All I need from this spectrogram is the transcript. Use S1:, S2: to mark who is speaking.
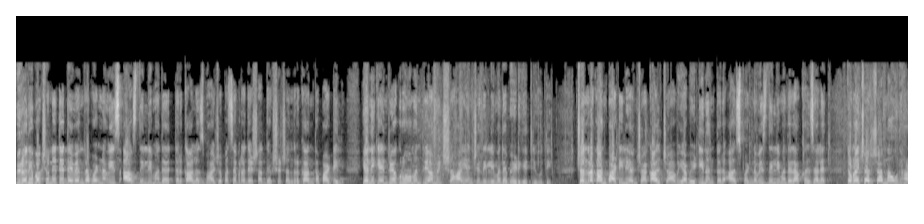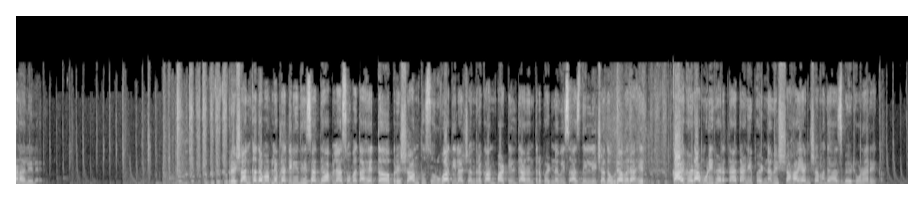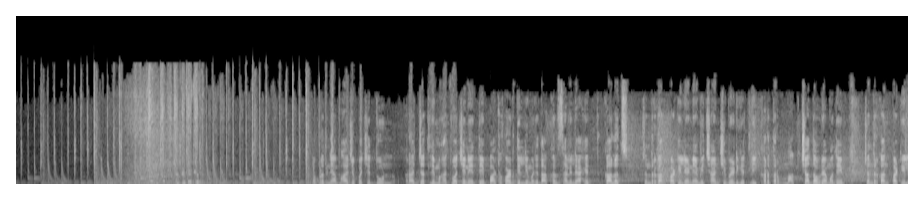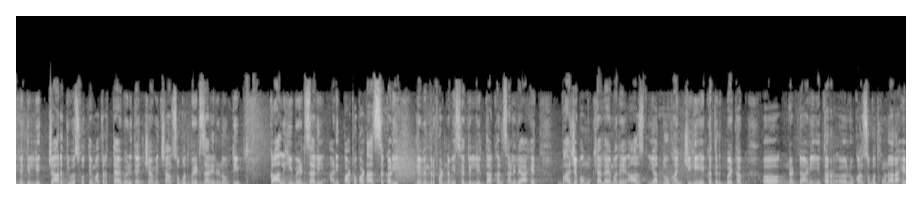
S1: विरोधी पक्षनेते देवेंद्र फडणवीस आज दिल्लीमध्ये आहेत तर कालच भाजपचे प्रदेशाध्यक्ष चंद्रकांत पाटील यांनी केंद्रीय गृहमंत्री अमित शहा यांची दिल्लीमध्ये भेट घेतली होती. चंद्रकांत पाटील यांच्या कालच्या या भेटीनंतर आज फडणवीस दिल्लीमध्ये दाखल झालेत त्यामुळे चर्चांना उधाण आलेलं आहे. प्रशांत कदम आपले प्रतिनिधी सध्या आपल्यासोबत आहेत. प्रशांत सुरुवातीला चंद्रकांत पाटील त्यानंतर फडणवीस आज दिल्लीच्या दौऱ्यावर आहेत. काय घडामोडी घडतायत आणि फडणवीस शहा यांच्यामध्ये आज भेट होणार आहे का?
S2: प्रज्ञा भाजपचे दोन राज्यातले महत्त्वाचे नेते पाठोपाठ दिल्लीमध्ये दाखल झालेले आहेत. कालच चंद्रकांत पाटील यांनी अमित शहांची भेट घेतली. खरं तर मागच्या दौऱ्यामध्ये चंद्रकांत पाटील हे दिल्लीत चार दिवस होते मात्र त्यावेळी त्यांची अमित शहांसोबत भेट झालेली नव्हती. काल ही भेट झाली आणि पाठोपाठ आज सकाळी देवेंद्र फडणवीस हे दिल्लीत दाखल झालेले आहेत. भाजप मुख्यालयामध्ये आज या दोघांचीही एकत्रित बैठक नड्डा आणि इतर लोकांसोबत होणार आहे.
